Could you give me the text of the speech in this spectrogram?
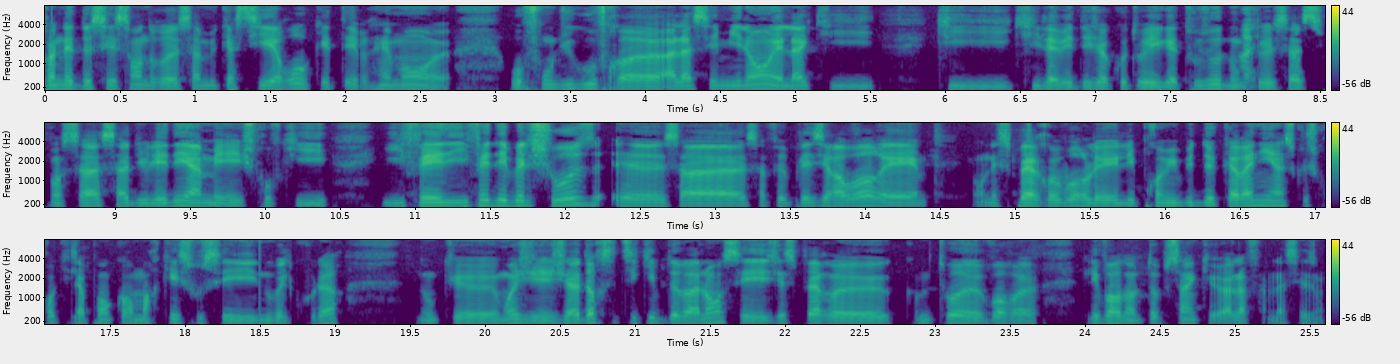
renaître de ses cendres Samu Castillero, qui était vraiment au fond du gouffre à l'AC Milan, et là qui qui, qui avait déjà côtoyé Gattuso, donc ouais. ça, je pense, ça, ça a dû l'aider. Hein, mais je trouve qu'il il fait, il fait des belles choses, ça, ça fait plaisir à voir et on espère revoir les, premiers buts de Cavani, hein, parce que je crois qu'il n'a pas encore marqué sous ses nouvelles couleurs. Donc euh, moi j'adore cette équipe de Valence et j'espère, euh, comme toi, euh, voir, les voir dans le top 5 à la fin de la saison.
